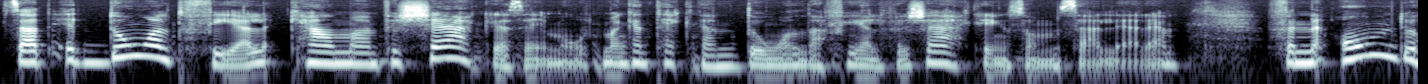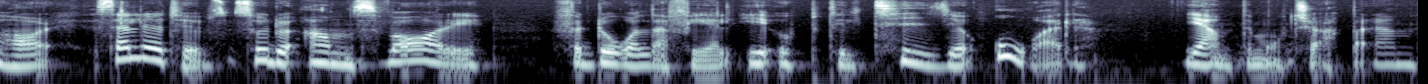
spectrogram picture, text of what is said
Så att ett dolt fel kan man försäkra sig emot. Man kan teckna en dolda felförsäkring som säljare. För när, om du har, säljer ett hus så är du ansvarig för dolda fel i upp till 10 år gentemot köparen.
